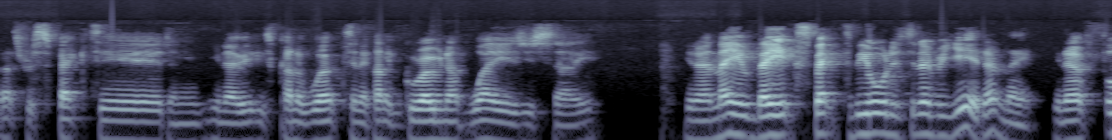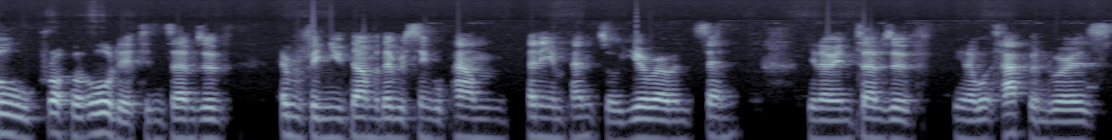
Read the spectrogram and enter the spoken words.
that's respected and you know it's kind of worked in a kind of grown up way, as you say. You know, and they they expect to be audited every year, don't they? You know, a full proper audit in terms of everything you've done with every single pound, penny and pence, or euro and cent. You know, in terms of you know what's happened. Whereas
